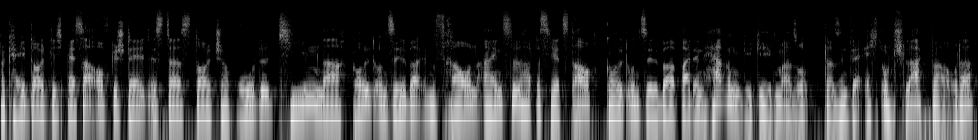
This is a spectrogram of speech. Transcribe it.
Okay, deutlich besser aufgestellt ist das deutsche Rodelteam. Nach Gold und Silber im Fraueneinzel hat es jetzt auch Gold und Silber bei den Herren gegeben. Also da sind wir echt unschlagbar, oder?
